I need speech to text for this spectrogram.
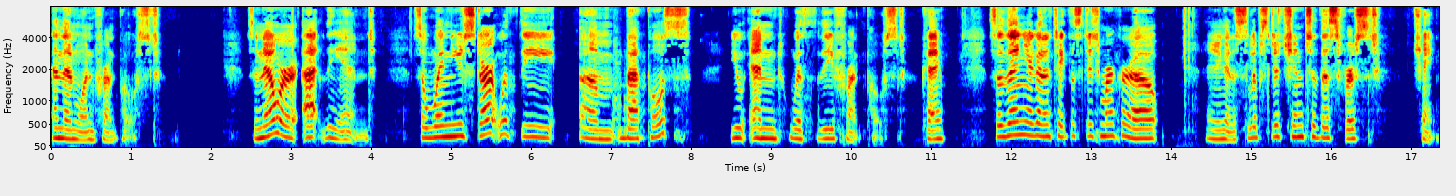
And then one front post. So now we're at the end. So when you start with the um, back posts, you end with the front post, okay? So then you're going to take the stitch marker out and you're going to slip stitch into this first chain.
